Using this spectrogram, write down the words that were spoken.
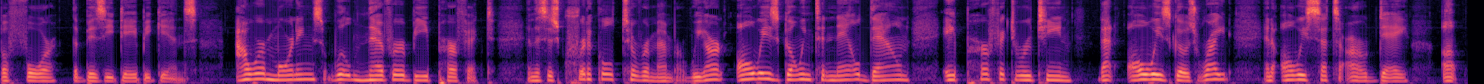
before the busy day begins. Our mornings will never be perfect, and this is critical to remember. We aren't always going to nail down a perfect routine that always goes right and always sets our day up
